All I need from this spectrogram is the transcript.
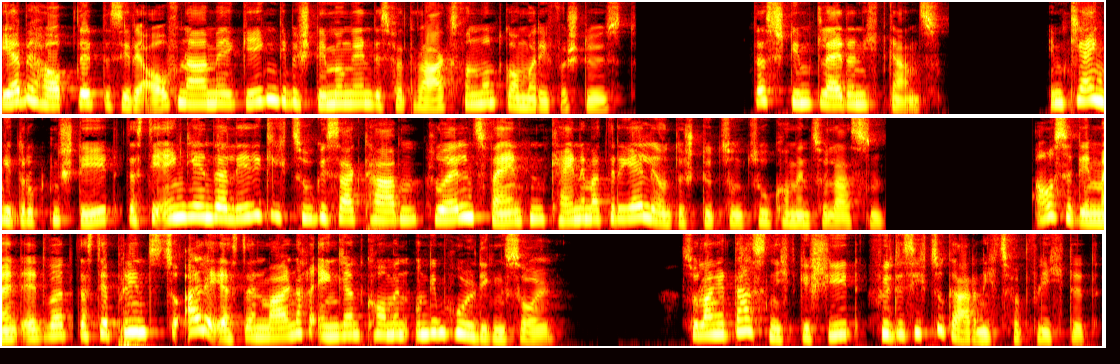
Er behauptet, dass ihre Aufnahme gegen die Bestimmungen des Vertrags von Montgomery verstößt. Das stimmt leider nicht ganz. Im Kleingedruckten steht, dass die Engländer lediglich zugesagt haben, Llewellyns Feinden keine materielle Unterstützung zukommen zu lassen. Außerdem meint Edward, dass der Prinz zuallererst einmal nach England kommen und ihm huldigen soll. Solange das nicht geschieht, fühlt er sich zu gar nichts verpflichtet.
